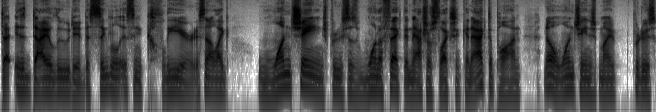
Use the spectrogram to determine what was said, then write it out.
di- is diluted, the signal isn't clear. It's not like one change produces one effect that natural selection can act upon. No, one change might produce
